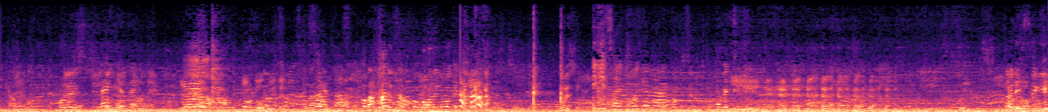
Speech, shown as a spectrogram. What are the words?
いのないんじゃないわかんないわかんないいい最高じゃない食べ過ぎ取りすぎ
